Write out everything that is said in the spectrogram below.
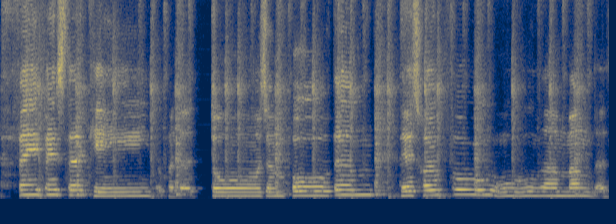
Faith is the key, open the doors and board them. There's hope for all among the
